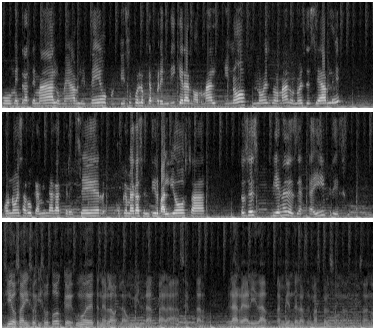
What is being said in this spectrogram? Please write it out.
o me trate mal o me hable feo, porque eso fue lo que aprendí que era normal y no, no es normal o no es deseable o no es algo que a mí me haga crecer o que me haga sentir valiosa. Entonces viene desde ahí, Cris. Sí, o sea, y, sobre todo que uno debe tener la, humildad para aceptar la realidad también de las demás personas, ¿no? O sea, no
